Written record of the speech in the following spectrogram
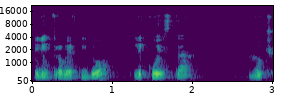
El introvertido le cuesta mucho.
